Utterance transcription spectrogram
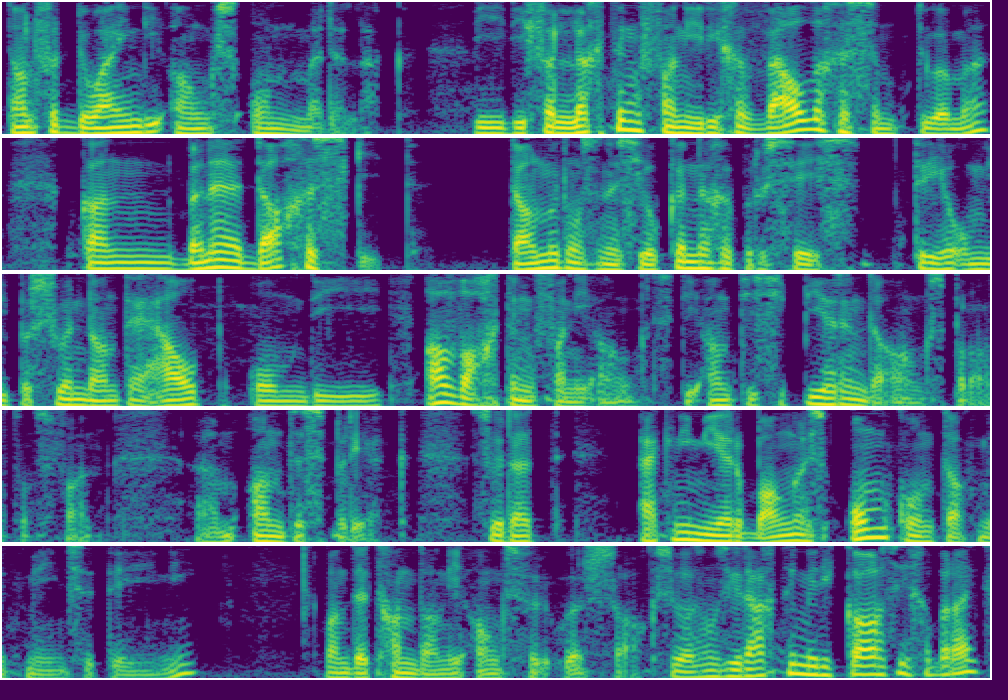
dan verdwyn die angs onmiddellik. Die die verligting van hierdie geweldige simptome kan binne 'n dag geskied. Dan moet ons in 'n sielkundige proses tree om die persoon dan te help om die afwagting van die angs, die antisiperende angs praat ons van, um, aan te spreek, sodat ek nie meer bang is om kontak met mense te hê nie want dit gaan dan die angs veroorsaak. So as ons die regte medikasie gebruik,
